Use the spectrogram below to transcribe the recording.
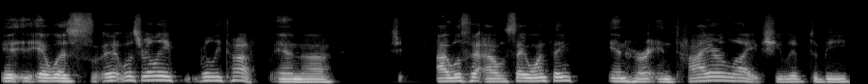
it, it was it was really really tough. And uh, she, I will say I will say one thing: in her entire life, she lived to be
